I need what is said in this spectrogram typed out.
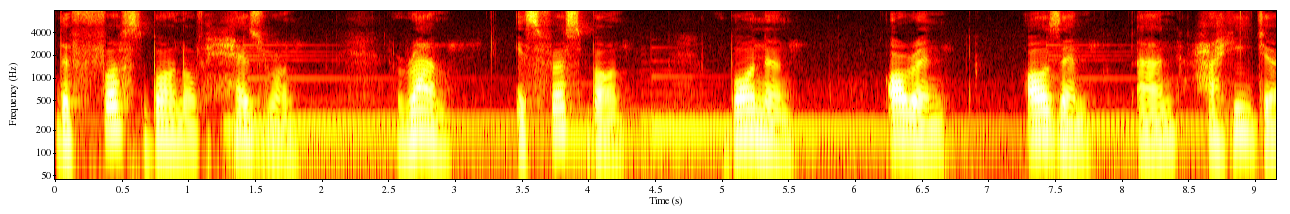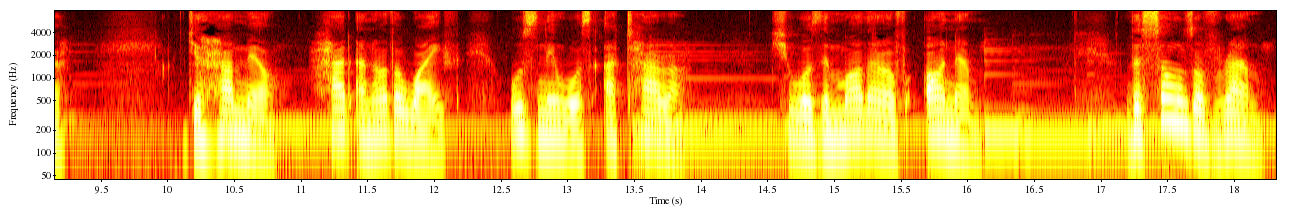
the firstborn of Hezron, Ram, his firstborn, Bonan, Oren, Ozem, and Ahijah. Jerahmeel had another wife whose name was Atarah. She was the mother of Onam. The sons of Ram,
